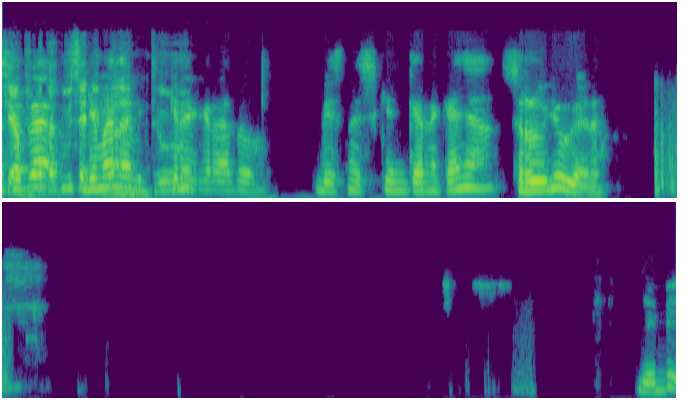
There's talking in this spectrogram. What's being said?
Siapa Maksudnya tahu bisa gimana dibantu. kira-kira tuh bisnis skincare-nya kayaknya seru juga tuh. Jadi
